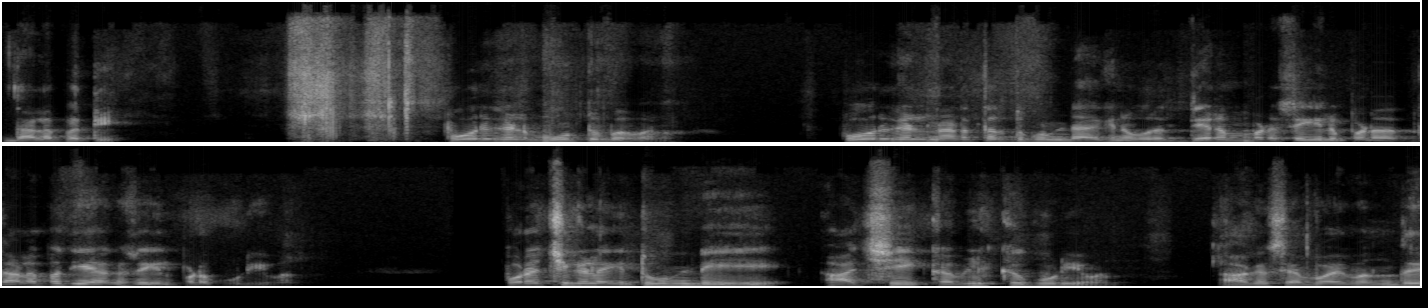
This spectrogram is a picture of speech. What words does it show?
தளபதி. போர்கள் மூட்டுபவன். போர்கள் நடத்துறதுக்கு உண்டாகின ஒரு திறம்பட செயல்பட தளபதியாக செயல்படக்கூடியவன். புரட்சிகளை தூண்டி ஆட்சியை கவிழ்க்கக்கூடியவன். ஆக செவ்வாய் வந்து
